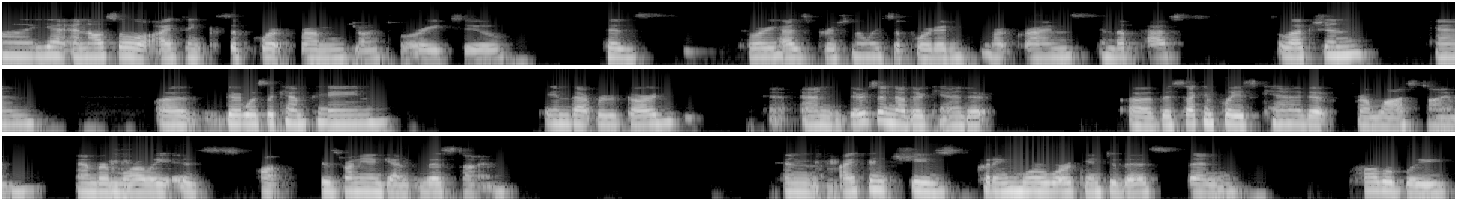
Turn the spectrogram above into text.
Uh, yeah, and also I think support from John Tory too, because Tory has personally supported Mark Grimes in the past election, and uh, there was a campaign in that regard. And there's another candidate, uh, the second place candidate from last time, Amber mm-hmm. Morley, is on, is running again this time. And mm-hmm. I think she's putting more work into this than probably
